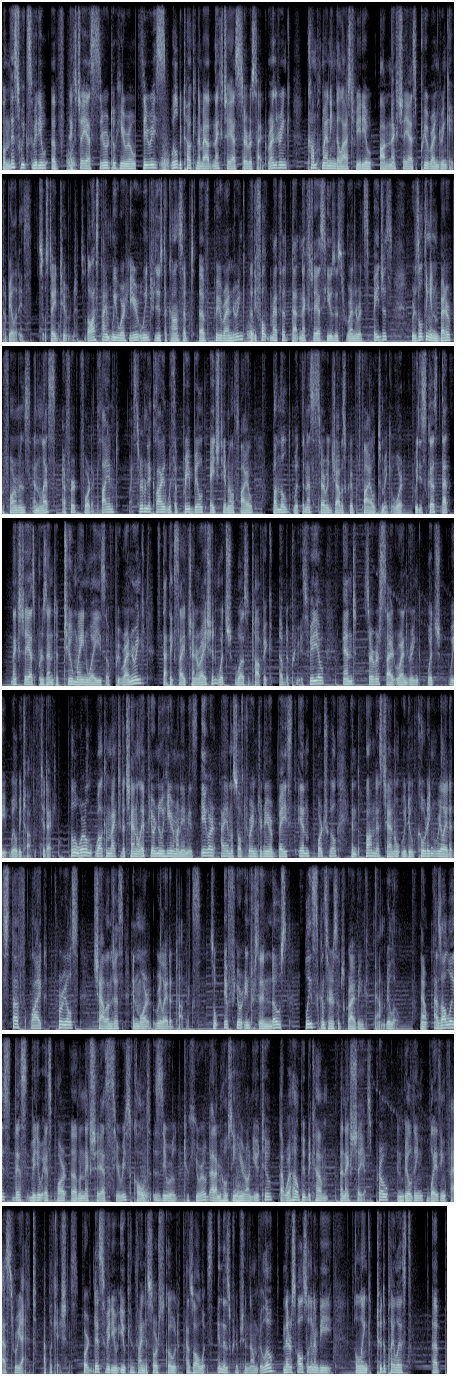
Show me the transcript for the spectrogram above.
So in this week's video of Next.js Zero to Hero series, we'll be talking about Next.js server-side rendering, complementing the last video on Next.js pre-rendering capabilities. So stay tuned. So the last time we were here, we introduced the concept of pre-rendering, the default method that Next.js uses to render its pages, resulting in better performance and less effort for the client by serving the client with a pre-built HTML file bundled with the necessary JavaScript file to make it work. We discussed that Next.js presented two main ways of pre-rendering, static site generation, which was the topic of the previous video, and server-side rendering, which we will be talking today. Hello world, welcome back to the channel. If you're new here, my name is Igor. I am a software engineer based in Portugal, and on this channel we do coding related stuff like tutorials, challenges, and more related topics. So if you're interested in those, please consider subscribing down below. Now, as always, this video is part of a Next.js series called Zero to Hero that I'm hosting here on YouTube that will help you become a Next.js pro in building blazing fast React applications. For this video, you can find the source code, as always, in the description down below. And there's also going to be a link to the playlist up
